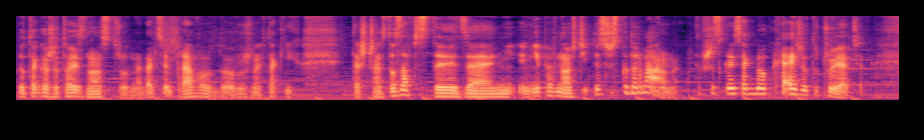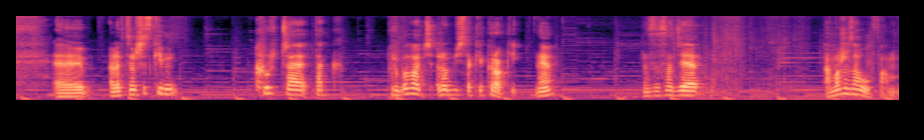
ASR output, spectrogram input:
do tego, że to jest dla nas trudne. Dać sobie prawo do różnych takich też często zawstydzeń, niepewności. To jest wszystko normalne. To wszystko jest jakby okej, że to czujecie. E, Ale w tym wszystkim, kurczę, tak próbować robić takie kroki, nie? Na zasadzie, a może zaufam?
